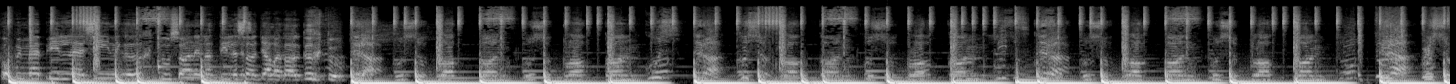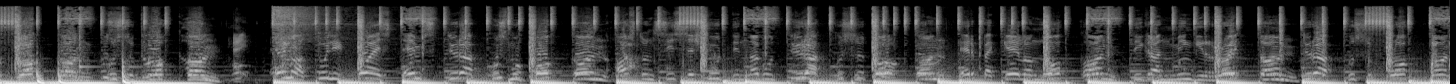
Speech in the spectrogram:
popime pille siin, ega õhtu saan elad hilja, saad jalaga kõhtu. Türa, kus su plokk on? on, astun sisse, shootin nagu türa, kus su kokk on, RPK-l on nokk on, tigran mingi rott on, türa, kus su klokk on,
